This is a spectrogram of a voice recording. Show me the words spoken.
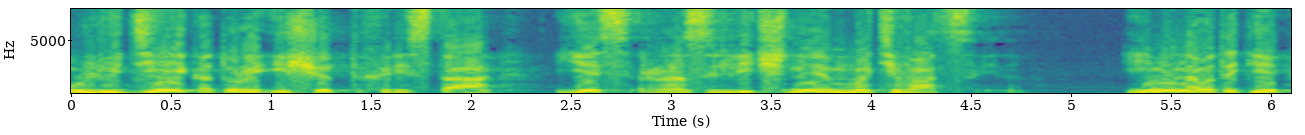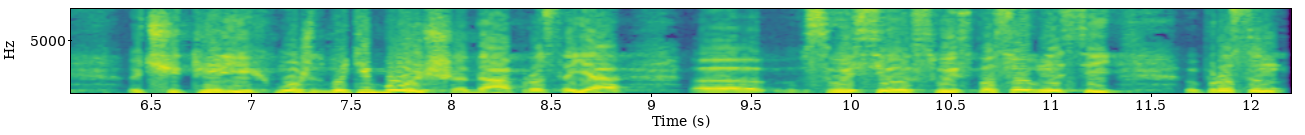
у людей, которые ищут Христа, есть различные мотивации. Именно вот эти четыре, их может быть и больше, да, просто я э, своих силах, своих способностей просто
